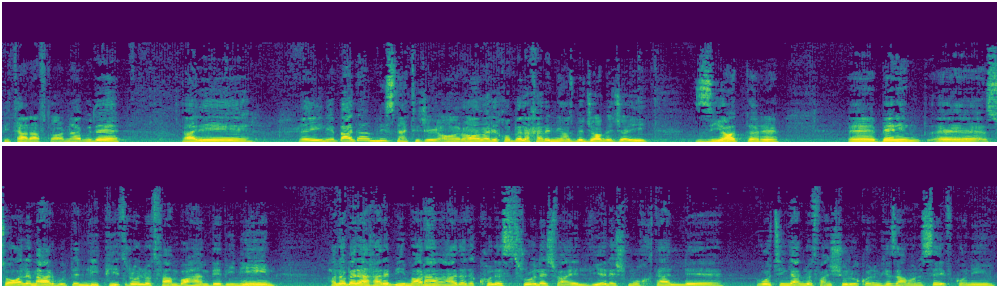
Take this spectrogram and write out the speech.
بیطرفدار نبوده. ولی خیلی بدم نیست نتیجه آرا ولی خب بالاخره نیاز به جابجایی زیاد داره. بریم سوال مربوط به لیپید رو لطفا با هم ببینیم. حالا بالاخره بیمار هم عدد کلسترولش و LDLش مختله. voting هم لطفا شروع کنیم که زمان save کنیم.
